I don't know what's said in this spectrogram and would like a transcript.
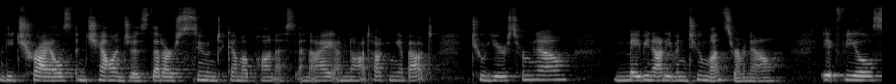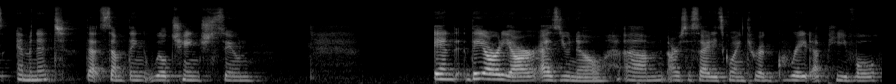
the trials and challenges that are soon to come upon us. And I am not talking about two years from now, maybe not even two months from now. It feels imminent that something will change soon. And they already are, as you know. Um, our society is going through a great upheaval,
